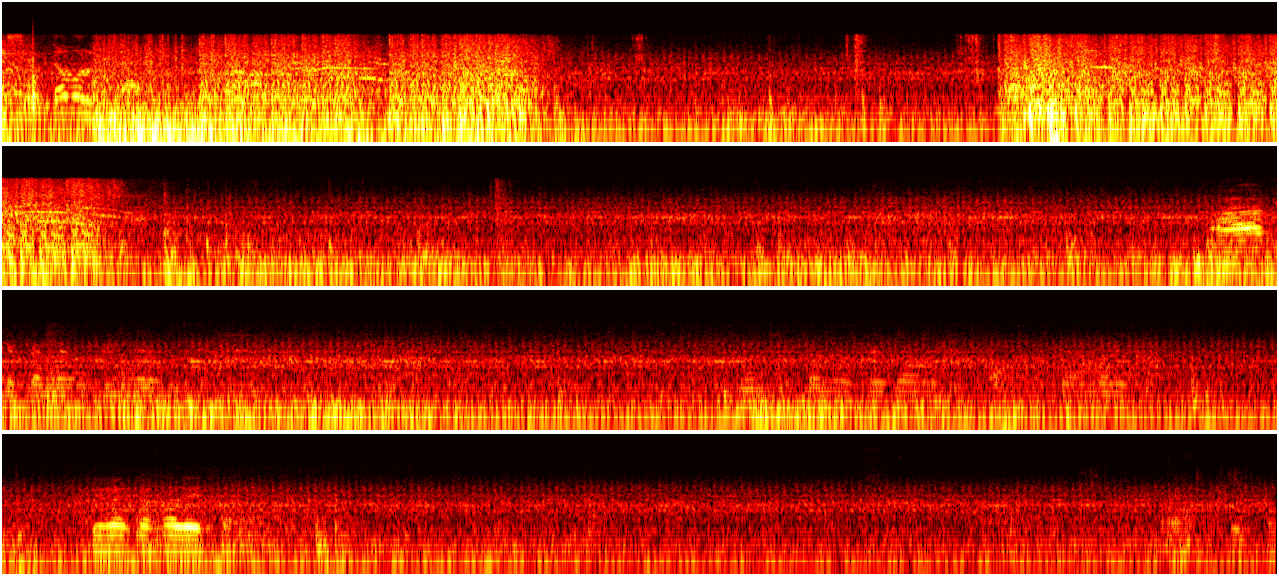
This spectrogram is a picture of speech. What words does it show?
Presentó voluntario. Ah, qué pendejo, que. Tiene una caja de eso. Ah, puto.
